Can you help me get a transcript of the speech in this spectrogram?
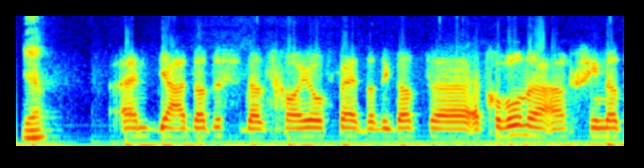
Ja. En ja, dat is, dat is gewoon heel vet dat ik dat eh, heb gewonnen. Aangezien dat,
